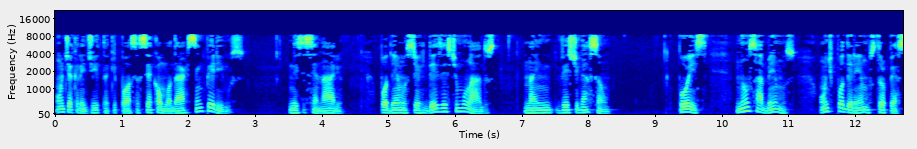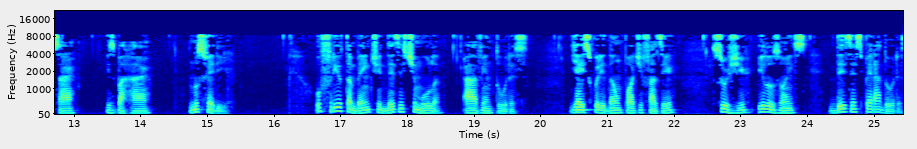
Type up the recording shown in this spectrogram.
onde acredita que possa se acomodar sem perigos. Nesse cenário, podemos ser desestimulados na investigação, pois não sabemos onde poderemos tropeçar, esbarrar, nos ferir. O frio também te desestimula a aventuras, e a escuridão pode fazer surgir ilusões desesperadoras.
